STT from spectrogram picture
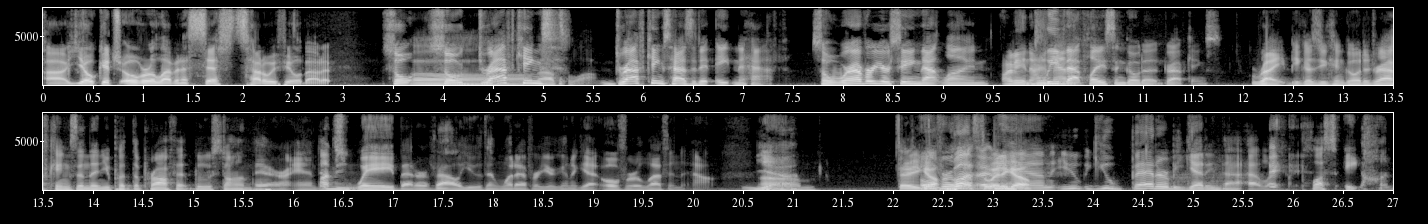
Uh, Jokic over 11 assists. How do we feel about it? so so Oh, DraftKings that's a. DraftKings has it at eight and a half. So wherever you're seeing that line, I mean, I leave that place and go to DraftKings. Right because you can go to DraftKings and then you put the profit boost on there, and I it's mean- way better value than whatever you're going to get over eleven out. Um, There you go. over But, That's the way to go. Man, you you better be getting that at like plus eight hundred.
